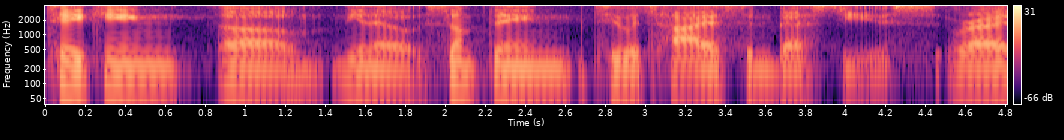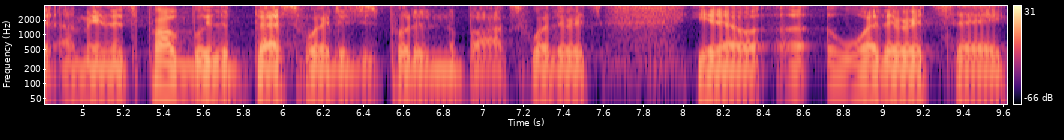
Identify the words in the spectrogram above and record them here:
taking, um, you know, something to its highest and best use, right? I mean, that's probably the best way to just put it in a box. Whether it's, you know, uh, whether it's a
